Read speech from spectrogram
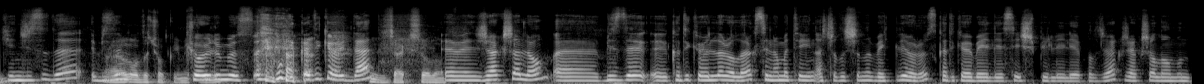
İkincisi de bizim o da çok kıymetli. köylümüz Kadıköy'den. Jack Shalom. Evet, Jacques Shalom. Ee, biz de e, Kadıköylüler olarak Sinematek'in açılışını bekliyoruz. Kadıköy Belediyesi işbirliğiyle yapılacak. Jacques Shalom'un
